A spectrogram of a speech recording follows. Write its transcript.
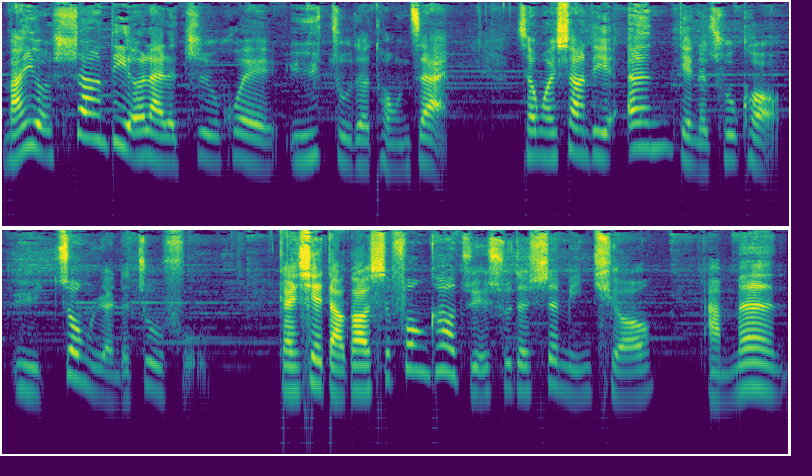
满有上帝而来的智慧与主的同在。成为上帝恩典的出口与众人的祝福，感谢祷告是奉靠主耶稣的圣名求，阿门。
